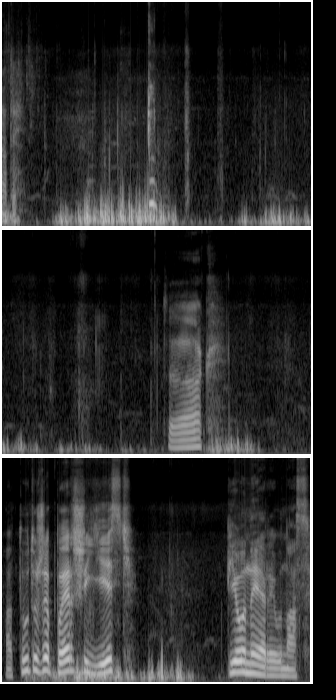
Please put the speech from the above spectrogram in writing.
Няти. Тут. Так. А тут уже перші є піонери у нас.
